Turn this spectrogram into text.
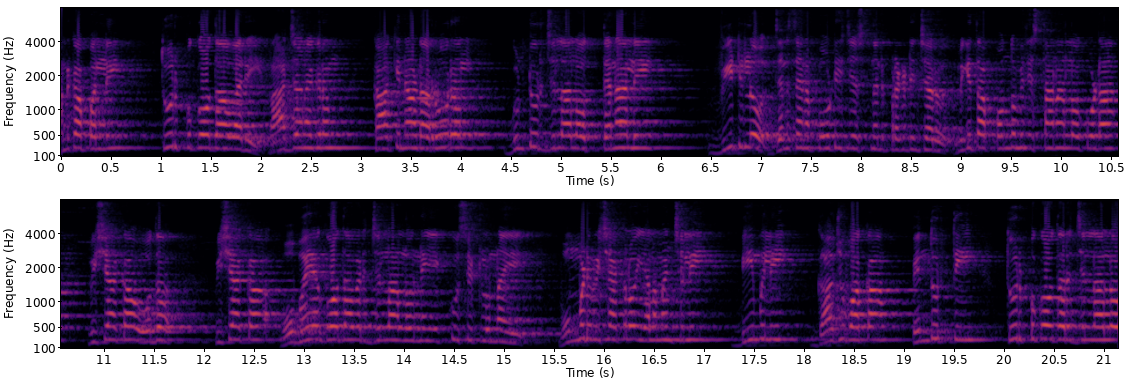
అనకాపల్లి తూర్పుగోదావరి రాజానగరం కాకినాడ రూరల్ గుంటూరు జిల్లాలో తెనాలి వీటిలో జనసేన పోటీ చేస్తుందని ప్రకటించారు. మిగతా పంతొమ్మిది స్థానాల్లో కూడా విశాఖ ఉద విశాఖ ఉభయ గోదావరి జిల్లాల్లోనే ఎక్కువ సీట్లు ఉన్నాయి ఉమ్మడి విశాఖలో యలమంచిలి భీమిలి గాజువాక పెందుర్తి తూర్పుగోదావరి జిల్లాలో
